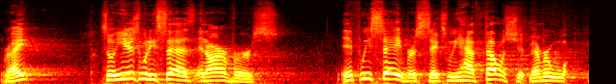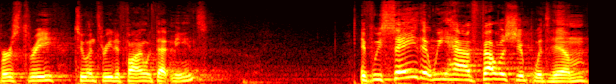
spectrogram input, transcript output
right? So here's what he says in our verse. If we say, verse 6, we have fellowship. Remember verse 3, 2 and 3 define what that means? If we say that we have fellowship with him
